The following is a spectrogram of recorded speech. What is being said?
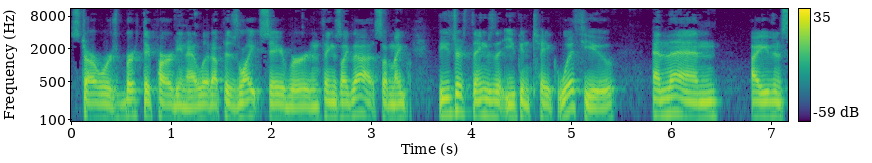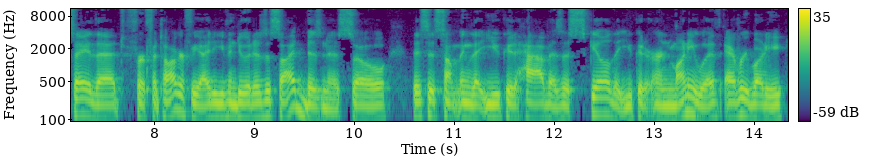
Star Wars birthday party, and I lit up his lightsaber and things like that. So I'm like, these are things that you can take with you, and then I even say that for photography, I'd even do it as a side business. So this is something that you could have as a skill that you could earn money with. Everybody,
